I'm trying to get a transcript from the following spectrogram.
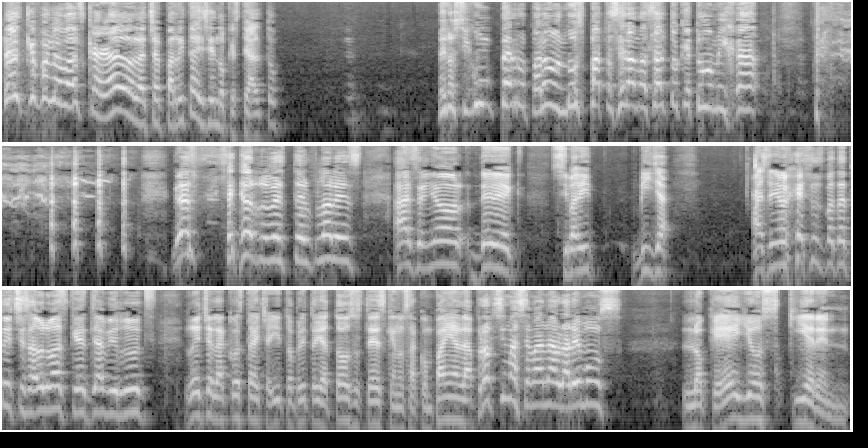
¿Sabes qué fue lo más cagado? La chaparrita diciendo que esté alto. Pero si un perro parado en dos patas era más alto que tú, mija. Gracias, señor Rubén Flores, al señor Derek Sibarit Villa, al señor Jesús Patatuche, Saúl Vázquez, Javi Roots, Rachel Acosta, Chayito Prieto y a todos ustedes que nos acompañan. La próxima semana hablaremos lo que ellos quieren.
